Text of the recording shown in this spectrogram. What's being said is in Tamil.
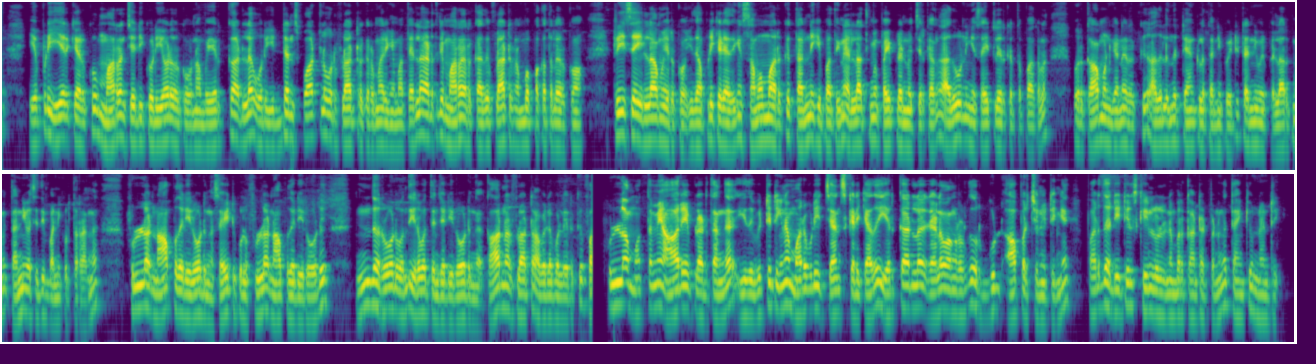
எப்படி இயற்கையாக இருக்கும் மரம் செடி கொடியோடு இருக்கும் நம்ம ஏற்காடில் ஒரு ஹிட்டன் ஸ்பாட்டில் ஒரு ஃப்ளாட் இருக்கிற மாதிரிங்க மற்ற எல்லா இடத்துலையும் மரம் இருக்காது. ஃப்ளாட்டு ரொம்ப பக்கத்தில் இருக்கும். ட்ரீஸே இல்லாமல் இருக்கும். இது அப்படி கிடையாதுங்க சமமாக இருக்குது தண்ணிக்கு பார்த்திங்கன்னா எல்லாத்துக்குமே பைப் லைன் வச்சுருக்காங்க. அதுவும் நீங்கள் சைட்டில் இருக்கிறத பார்க்கலாம். ஒரு காமன் கிணறு இருக்குது அதுலேருந்து டேங்க்கில் தண்ணி போயிட்டு தண்ணி எல்லாருக்குமே தண்ணி வசதியும் பண்ணி கொடுத்துட்றாங்க ஃபுல்லாக நாற்பது அடி ரோடுங்க சைட்டுக்குள்ளே ஃபுல்லாக நாற்பது அடி ரோடு இந்த ரோடு வந்து இருபத்தஞ்சடி ரோடுங்க கார்னர் ஃப்ளாட்டும் அவைலபிள் இருக்குது ஃபுல்லாக மொத்தமே ஆறே பிளாட் தாங்க இது விட்டுட்டிங்கன்னா மறுபடியும் சான்ஸ் கிடைக்காது. ஏற்காடில் நிலம் வாங்குறவங்களுக்கு ஒரு குட் ஆப்பர்ச்சுனிட்டிங்க ஃபர்தர் டீட்டெயில்ஸ் ஸ்க்ரீனில் உள்ள நம்பர் கான்டாக்ட் பண்ணுங்கள் தேங்க்யூ நன்றி.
